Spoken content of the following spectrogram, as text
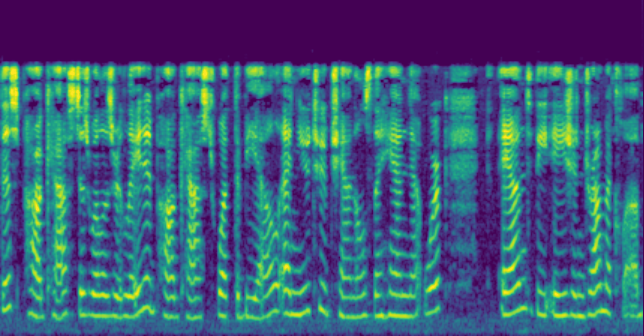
this podcast as well as related podcasts, What the BL, and YouTube channels, The Hand Network and the Asian Drama Club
